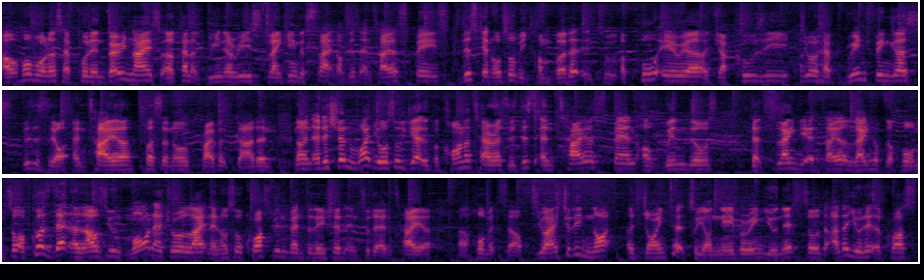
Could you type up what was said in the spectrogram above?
our homeowners owners have put in very nice uh, kind of greeneries flanking the side of this entire space. This can also be converted into a pool area, a jacuzzi. You will have green fingers. This is your entire personal private garden. Now in addition, what you also get with a corner terrace is this entire span of windows that flank the entire length of the home. So of course that allows you more natural light and also crosswind ventilation into the entire uh, home itself. You are actually not adjointed to your neighboring unit. So the other unit across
